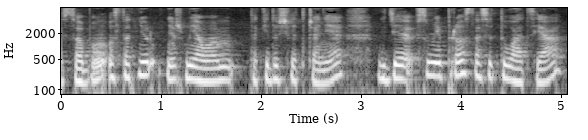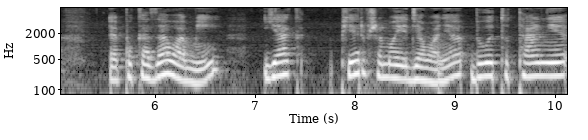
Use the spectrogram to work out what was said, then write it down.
sobą ostatnio również miałam takie doświadczenie, gdzie w sumie prosta sytuacja e, pokazała mi, jak pierwsze moje działania były totalnie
